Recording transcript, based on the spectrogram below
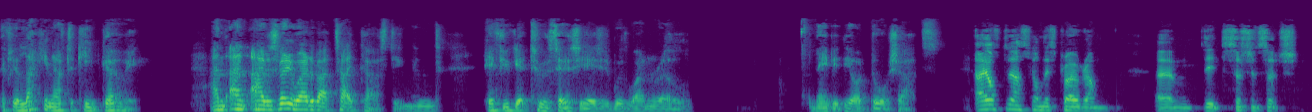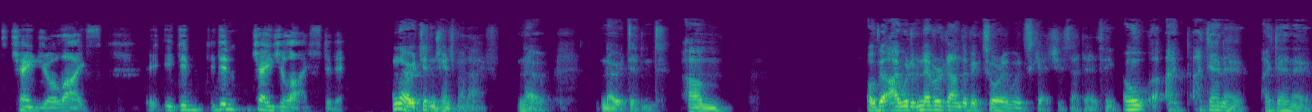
if you're lucky enough to keep going. And, and I was very worried about typecasting. And if you get too associated with one role, maybe the odd door shuts. I often ask on this program, um, did such and such change your life? It, it, didn't. It didn't change your life, did it? No, it didn't change my life. No, no, it didn't. Um, although I would have never done the Victoria Wood sketches. I don't think. Oh, I, I don't know. I don't know.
